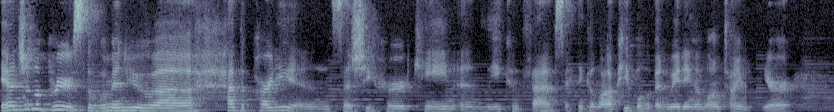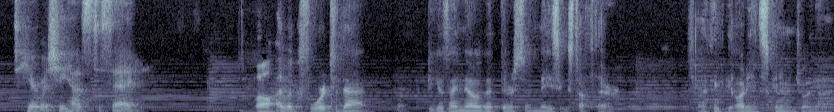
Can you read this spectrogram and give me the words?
Angela Bruce, the woman who uh, had the party and says she heard Kane and Lee confess. I think a lot of people have been waiting a long time here to hear what she has to say. Well, I look forward to that because I know that there's some amazing stuff there. So I think the audience is going to enjoy that.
